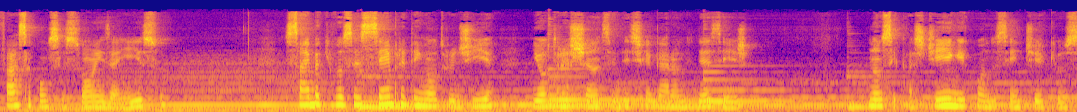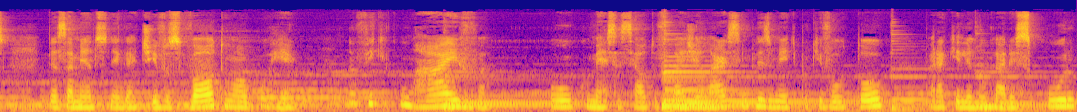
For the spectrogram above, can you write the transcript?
Faça concessões a isso. Saiba que você sempre tem outro dia e outra chance de chegar onde deseja. Não se castigue quando sentir que os pensamentos negativos voltam a ocorrer. Não fique com raiva ou comece a se autoflagelar simplesmente porque voltou para aquele lugar escuro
